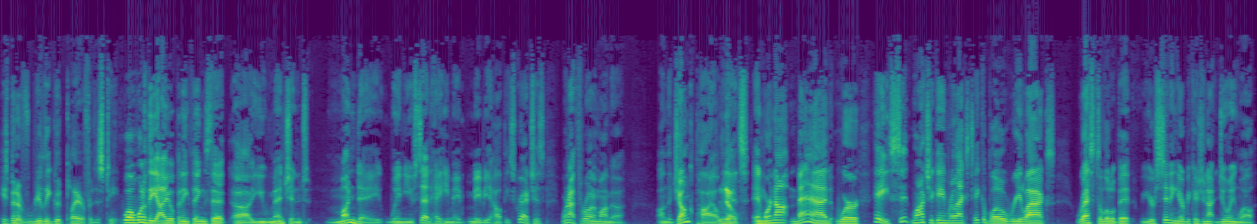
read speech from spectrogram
he's been a really good player for this team. Well, one of the eye-opening things that uh, you mentioned Monday when you said, "Hey, he may may be a healthy scratch," is we're not throwing him on the on the junk pile. No. It's, and we're not mad. We're hey, sit, watch a game, relax, take a blow, relax, rest a little bit. You're sitting here because you're not doing well.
